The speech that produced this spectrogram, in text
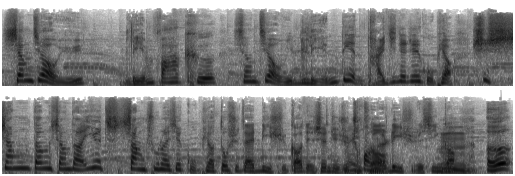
相较于联发科、相较于联电、台积电这些股票是相当相当，因为上述那些股票都是在历史高点，甚至是创了历史的新高，嗯而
